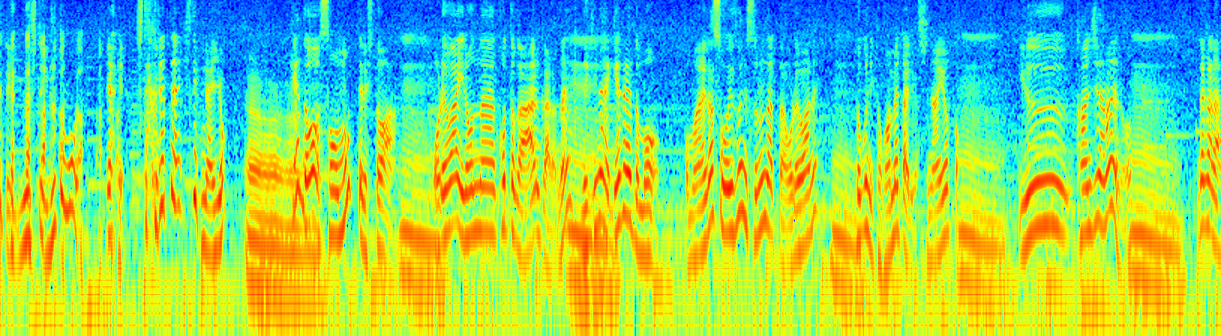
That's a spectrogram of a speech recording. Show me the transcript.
っていう人いると思うよ。いやいやしてくれてる人いないよ。うん。けどそう思ってる人はうん。俺はいろんなことがあるからね、うん。できないけれどもお前がそういうふうにするんだったら俺はねうん。特に咎めたりはしないよとうん。いう感じじゃないの、うん。だから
